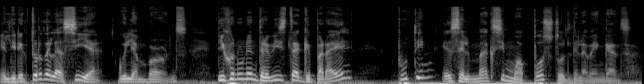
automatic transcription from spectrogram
el director de la CIA, William Burns, dijo en una entrevista que para él, Putin es el máximo apóstol de la venganza.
